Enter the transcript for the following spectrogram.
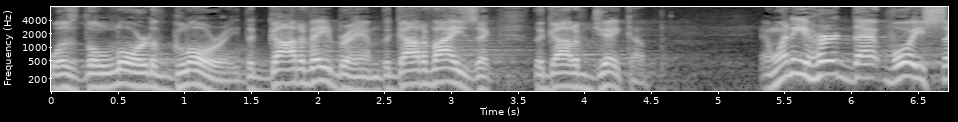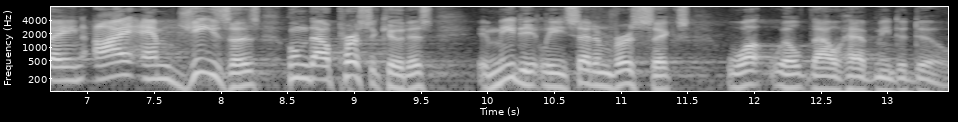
was the Lord of glory, the God of Abraham, the God of Isaac, the God of Jacob. And when he heard that voice saying, I am Jesus whom thou persecutest, immediately he said in verse 6, What wilt thou have me to do?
